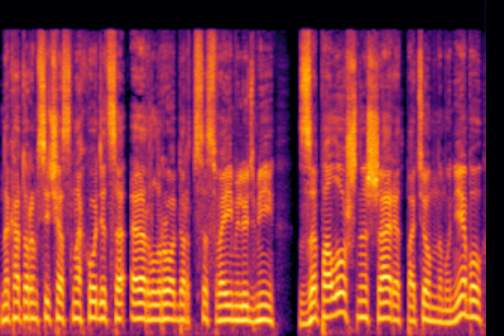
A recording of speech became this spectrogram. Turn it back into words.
на котором сейчас находится Эрл Роберт со своими людьми, заполошно шарят по темному небу,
